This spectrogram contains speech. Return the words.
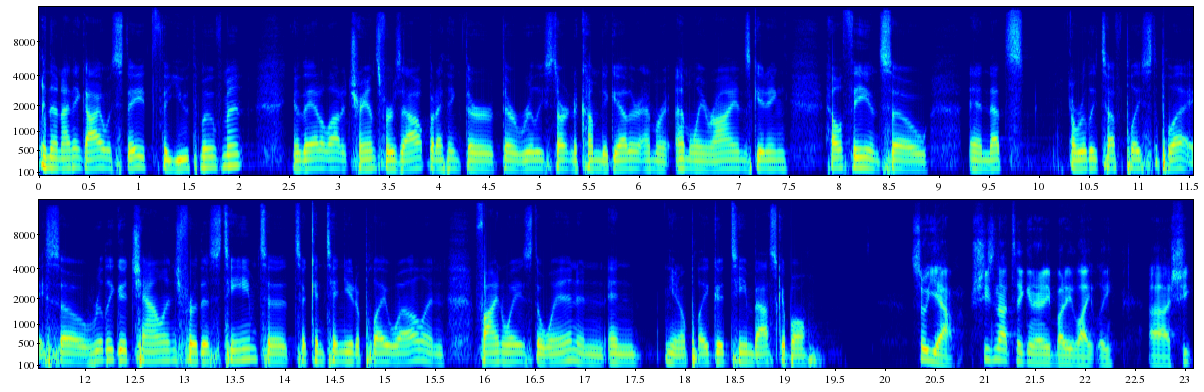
and then I think Iowa State, the youth movement, you know, they had a lot of transfers out, but I think they're they're really starting to come together. Emily Ryan's getting healthy, and so and that's a really tough place to play. So really good challenge for this team to to continue to play well and find ways to win and and you know play good team basketball. So yeah, she's not taking anybody lightly. Uh, she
